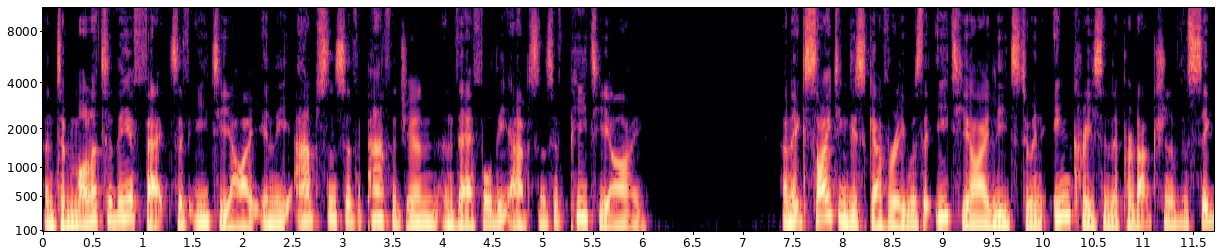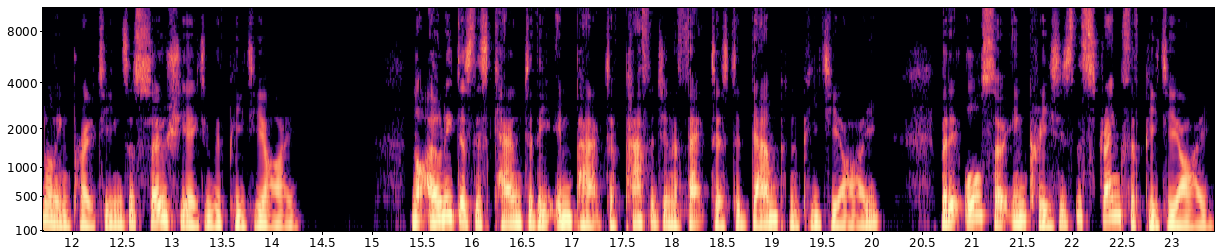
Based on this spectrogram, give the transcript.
and to monitor the effects of ETI in the absence of the pathogen and therefore the absence of PTI. An exciting discovery was that ETI leads to an increase in the production of the signaling proteins associated with PTI. Not only does this counter the impact of pathogen effectors to dampen PTI, but it also increases the strength of PTI.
